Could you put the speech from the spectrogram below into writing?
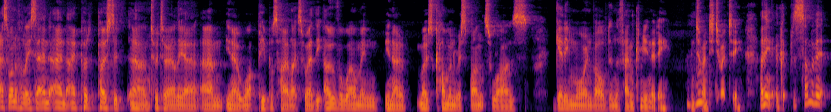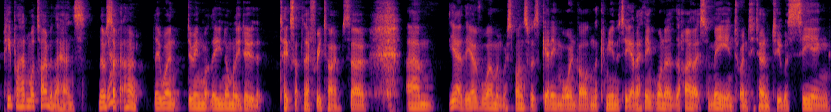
that's wonderful, Lisa. And and I put posted uh, on Twitter earlier, um, you know, what people's highlights were. The overwhelming, you know, most common response was getting more involved in the fan community mm-hmm. in 2020. I think uh, some of it, people had more time in their hands. They were yeah. stuck at home. They weren't doing what they normally do that takes up their free time. So, um, yeah, the overwhelming response was getting more involved in the community. And I think one of the highlights for me in 2020 was seeing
